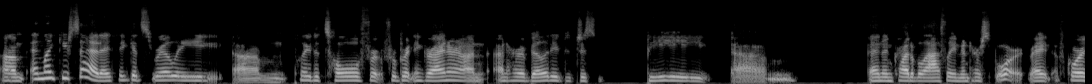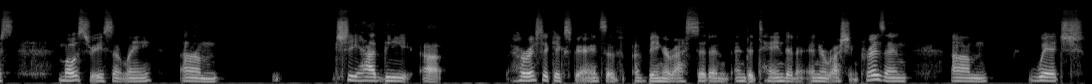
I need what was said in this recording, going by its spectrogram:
Um, and like you said, I think it's really um, played a toll for for Brittney Griner on on her ability to just be um, an incredible athlete in her sport, right? Of course, most recently, um, she had the uh, horrific experience of, of being arrested and, and detained in a, in a Russian prison, um, which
